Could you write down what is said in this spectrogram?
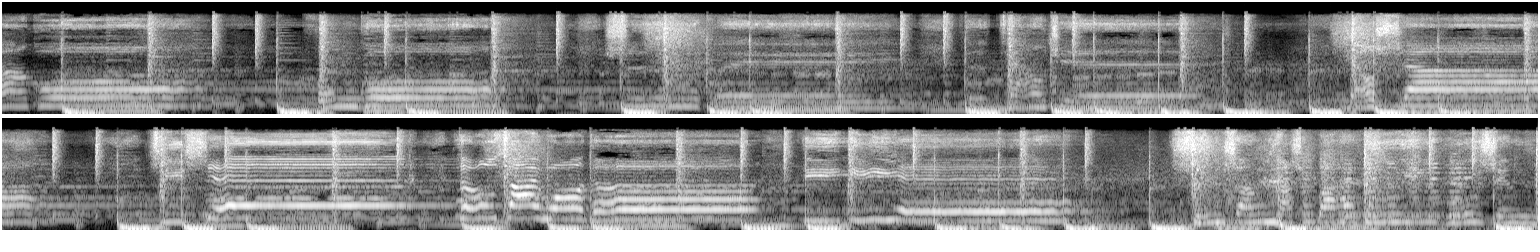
傻过，疯过，是无悔的条件，渺小极限都在我的第一页。身上那双疤还忽隐忽现，委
